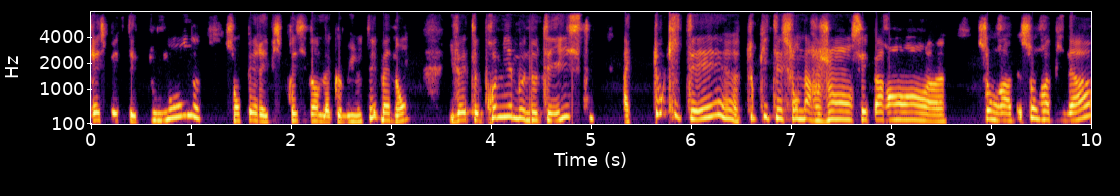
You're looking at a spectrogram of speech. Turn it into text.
respecter tout le monde. Son père est vice-président de la communauté, ben non, il va être le premier monothéiste à tout quitter, tout quitter son argent, ses parents, euh, son, son rabbinat,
